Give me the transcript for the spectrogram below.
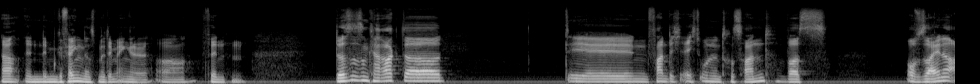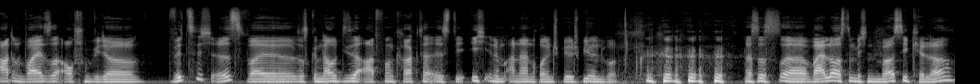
na, in dem Gefängnis mit dem Engel äh, finden. Das ist ein Charakter, den fand ich echt uninteressant, was auf seine Art und Weise auch schon wieder witzig ist, weil das genau diese Art von Charakter ist, die ich in einem anderen Rollenspiel spielen würde. Das ist, äh, Vilo ist nämlich ein Mercy Killer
